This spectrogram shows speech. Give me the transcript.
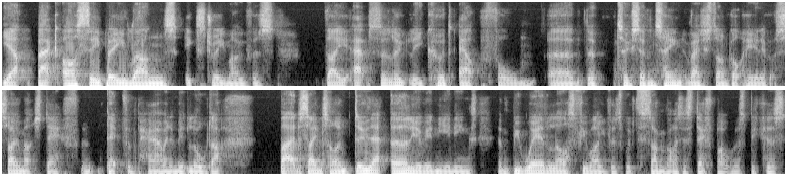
Yeah, back RCB runs extreme overs. They absolutely could outperform uh, the 217 Rajasthan got here. They've got so much depth and depth and power in the middle order. But at the same time, do that earlier in the innings and beware the last few overs with the Sunrisers death bowlers because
